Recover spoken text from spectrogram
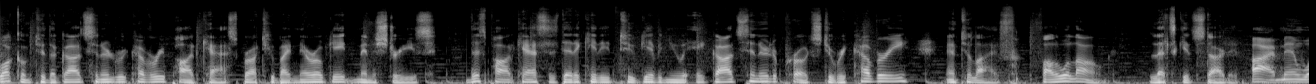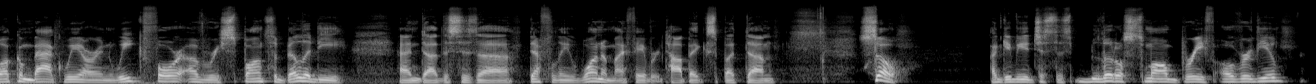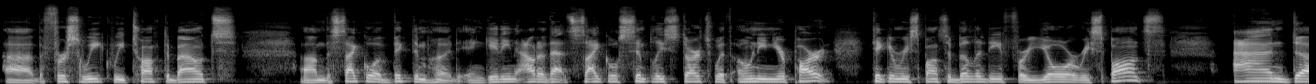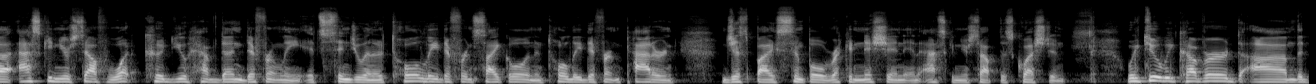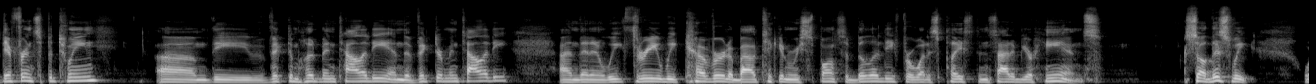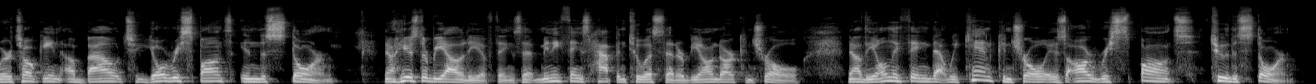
Welcome to the God Centered Recovery Podcast brought to you by Narrowgate Ministries. This podcast is dedicated to giving you a God centered approach to recovery and to life. Follow along. Let's get started. All right, man. Welcome back. We are in week four of responsibility. And uh, this is uh, definitely one of my favorite topics. But um, so I'll give you just this little small brief overview. Uh, the first week we talked about um, the cycle of victimhood and getting out of that cycle simply starts with owning your part, taking responsibility for your response, and uh, asking yourself, what could you have done differently? It sends you in a totally different cycle and a totally different pattern just by simple recognition and asking yourself this question. Week two, we covered um, the difference between um, the victimhood mentality and the victor mentality. And then in week three, we covered about taking responsibility for what is placed inside of your hands. So this week, we're talking about your response in the storm. Now, here's the reality of things that many things happen to us that are beyond our control. Now, the only thing that we can control is our response to the storm.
